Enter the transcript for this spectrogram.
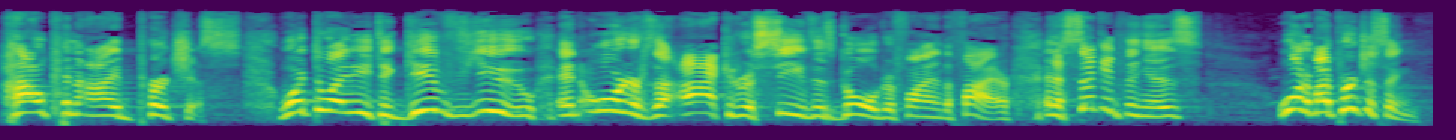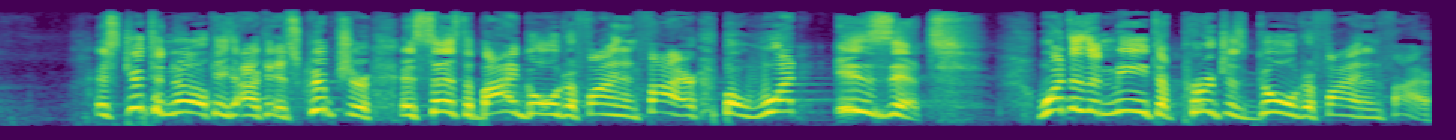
How can I purchase? What do I need to give you in order so that I can receive this gold refined in the fire? And the second thing is, what am I purchasing? It's good to know, okay, okay in scripture, it says to buy gold refined in fire, but what is it? What does it mean to purchase gold refined in fire?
